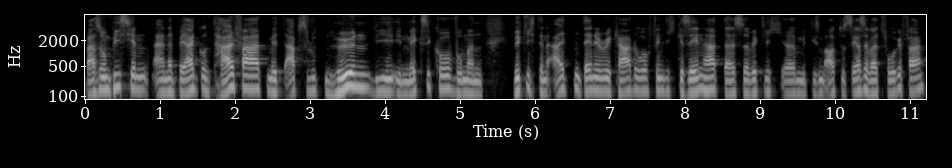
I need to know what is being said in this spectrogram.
war so 'n bisschen eine Berg und Talfahrt mit absoluten Höhen wie in Mexiko, wo man wirklich den alten Daniel Ricciardo, finde ich, gesehen hat. Da ist er wirklich, äh, mit diesem Auto sehr, sehr weit vorgefahren,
